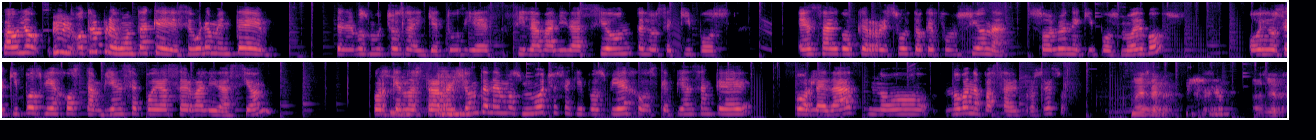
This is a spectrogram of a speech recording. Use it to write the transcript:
Paulo, otra pregunta que seguramente tenemos muchos la inquietud y es si la validación de los equipos es algo que resulta que funciona solo en equipos nuevos o en los equipos viejos también se puede hacer validación. Porque en nuestra región tenemos muchos equipos viejos que piensan que por la edad no, no van a pasar el proceso. No es verdad. No es verdad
